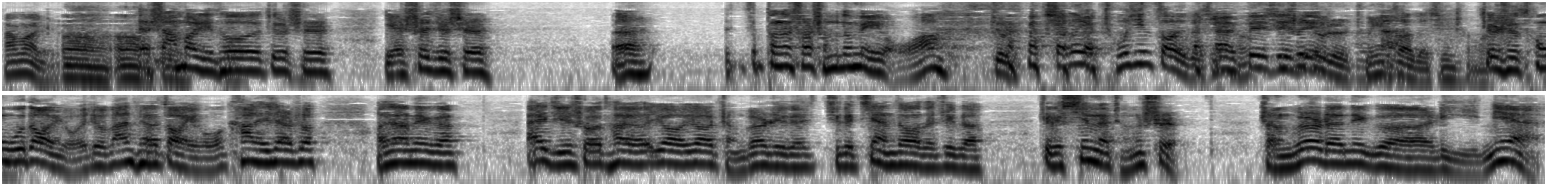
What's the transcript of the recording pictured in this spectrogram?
沙漠里，嗯嗯，在沙漠里头就是也是就是，呃，这不能说什么都没有啊。就是 相当于重新造一个新城，对对对其实就是重新造一个新城了。就是从无到有，就完全造一个。我看了一下说，好像那个埃及说他要要要整个这个这个建造的这个这个新的城市，整个的那个理念，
